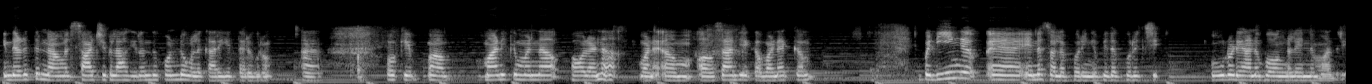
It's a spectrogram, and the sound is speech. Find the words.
இந்த இடத்தில் நாங்கள் சாட்சிகளாக இருந்து கொண்டு உங்களுக்கு அறிய தருகிறோம். ஓகே. மாணிக்கம் அண்ணா பவுலண்ணா வண சாந்தி அக்கா வணக்கம். இப்ப நீங்க என்ன சொல்ல போறீங்க? இதை குறிச்சு. உங்களுடைய அனுபவங்கள் என்ன மாதிரி?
